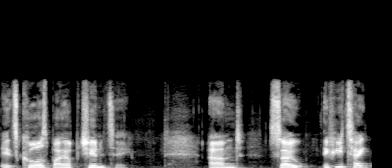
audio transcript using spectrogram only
It's caused by opportunity. And so if you take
